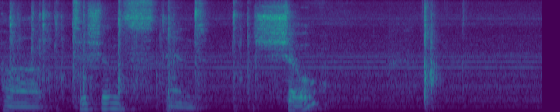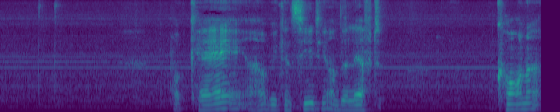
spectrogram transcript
partitions and show. Okay I hope you can see it here on the left corner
